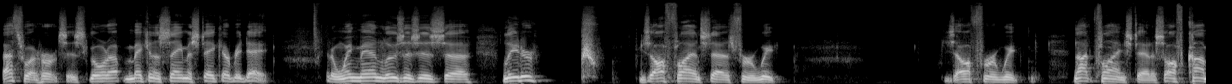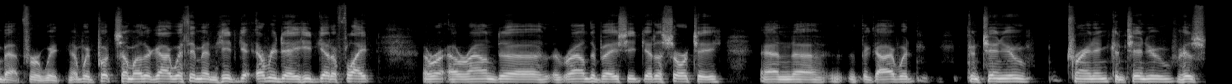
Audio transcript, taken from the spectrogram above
That's what hurts is going up and making the same mistake every day. And a wingman loses his uh, leader, he's off flying status for a week. He's off for a week. Not flying status, off combat for a week. And we put some other guy with him, and he'd get every day he'd get a flight around uh, around the base. He'd get a sortie, and uh, the guy would continue training, continue his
